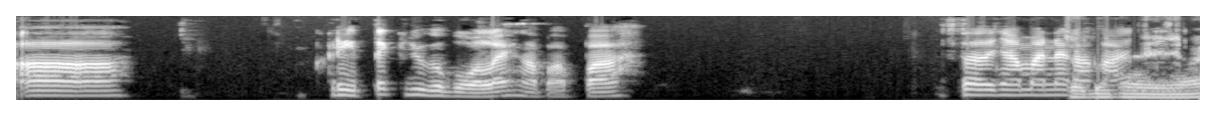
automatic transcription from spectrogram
uh, kritik juga boleh, nggak apa-apa. Senyamannya kakak aja. ya.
